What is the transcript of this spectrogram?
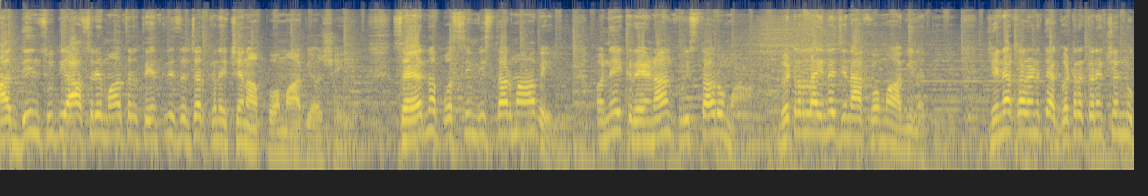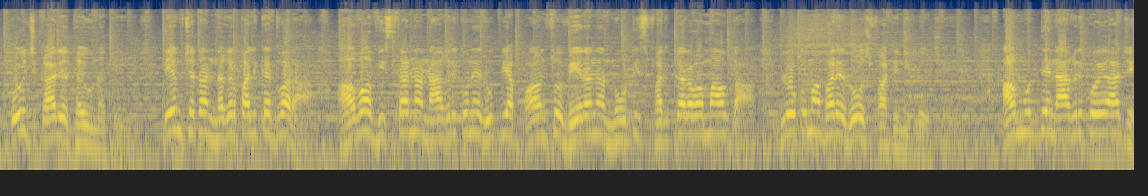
આ દિન સુધી આશરે માત્ર તેત્રીસ હજાર કનેક્શન આપવામાં આવ્યા છે. શહેરના પશ્ચિમ વિસ્તારમાં આવેલ અનેક રહેણાંક વિસ્તારોમાં ગટર લાઈન જ નાખવામાં આવી નથી. જેના કારણે ત્યાં ગટર કનેક્શનનું કોઈ જ કાર્ય થયું નથી. તેમ છતાં નગરપાલિકા દ્વારા આવા વિસ્તારના નાગરિકોને રૂપિયા પાંચસો વેરાના નોટિસ ફટકારવામાં આવતા લોકોમાં ભારે રોષ ફાટી નીકળ્યો છે. આ મુદ્દે નાગરિકોએ આજે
